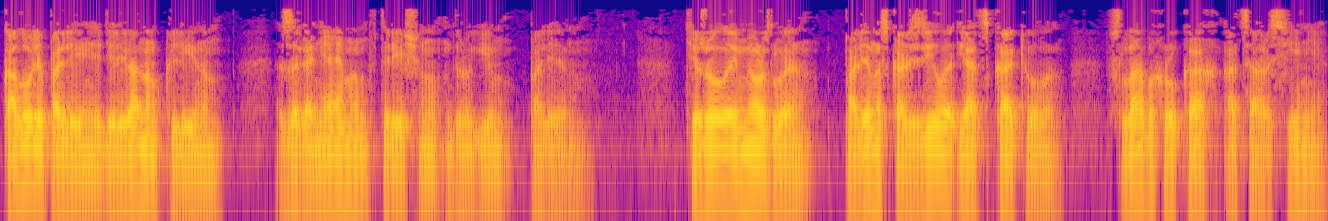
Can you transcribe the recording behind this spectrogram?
кололи поленья деревянным клином, загоняемым в трещину другим поленом. Тяжелое и мерзлое полено скользило и отскакивало в слабых руках отца Арсения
